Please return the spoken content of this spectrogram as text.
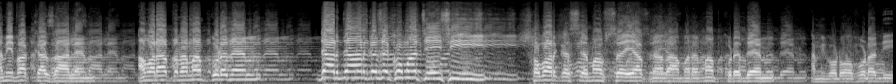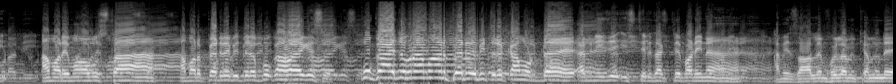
আমি পাক্কা জালেম। আমার আপনারা মাফ করে দেন। যার যার কাছে ক্ষমা চেয়েছি। সবার কাছে মাফ চাই, আপনারা আমারে মাফ করে দেন। আমি বড় অপরাধী, আমার এমন অবস্থা, আমার পেটের ভিতরে পোকা হয়ে গেছে। পোকায় যখন আমার পেটের ভিতরে কামড় দেয়, আমি নিজে স্থির থাকতে পারি না। আমি জালেম হইলাম কেমনে?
